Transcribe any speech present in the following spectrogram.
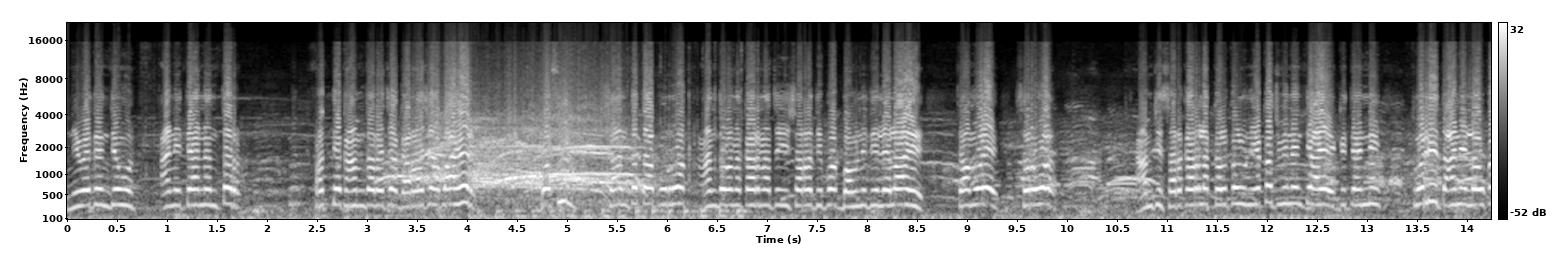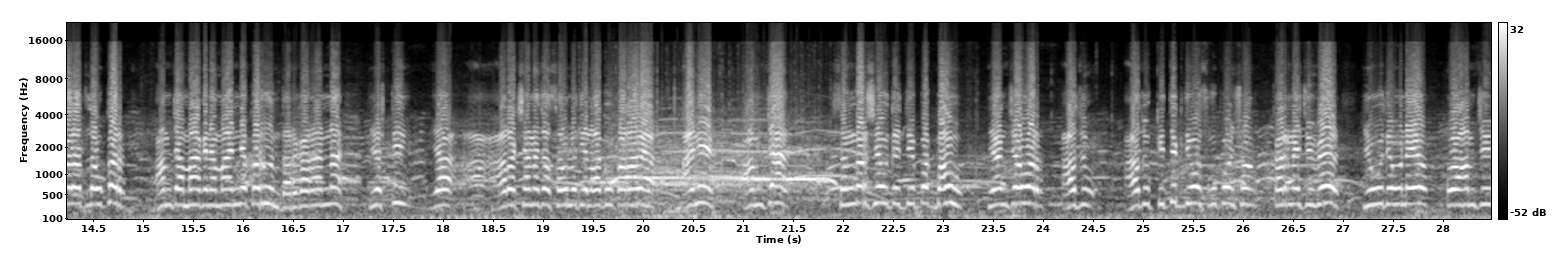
निवेदन देऊन आणि त्यानंतर प्रत्येक आमदाराच्या घराच्या बाहेर बसून शांततापूर्वक आंदोलन करण्याचा इशारा दीपक भाऊने दिलेला आहे. त्यामुळे सर्व आमची सरकारला कळकळून एकच विनंती आहे की त्यांनी त्वरित आणि लवकरात लवकर आमच्या मागण्या मान्य करून दरगारांना एस टी या आरक्षणाच्या सवलती लागू कराव्या. आणि आमच्या संघर्ष होते दीपक भाऊ यांच्यावर आजू आजू कितीक दिवस उपोषण करण्याची वेळ येऊ देऊ नये व आमची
